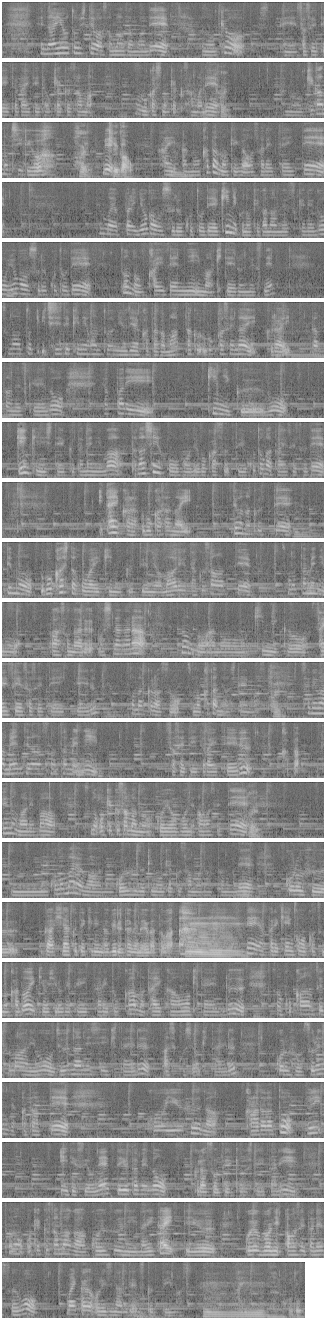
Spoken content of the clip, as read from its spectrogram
で内容としては様々であの今日、えーさせていただいていたお客様昔のお客様で、はい。あの怪我の治療はい。で怪我を。はい、うん。あの肩の怪我をされていてでもやっぱりヨガをすることで筋肉の怪我なんですけれど、うん。ヨガをすることでどんどん改善に今来ているんですね。その時一時的に本当に腕や肩が全く動かせないくらいだったんですけれどやっぱり筋肉を元気にしていくためには正しい方法で動かすっていうことが大切で痛いから動かさないではなくってうん。でも動かした方がいい筋肉っていうには周りにたくさんあってそのためにもパーソナルをしながらどんどんあの筋肉を再生させていっているそんなクラスをその方にはしています。はい。それはメンテナンスのためにさせていただいている方っていうのもあればそのお客様のご要望に合わせて、はい。うーんこの前はあのゴルフ好きのお客様だったのでゴルフが飛躍的に伸びるためのヨガとは。でやっぱり肩甲骨の可動域を広げていったりとか、まあ、体幹を鍛えるその股関節周りを柔軟にし鍛える足腰を鍛えるゴルフをするにあたってこういう風な体だとよりいいですよねっていうためのクラスを提供していたりそのお客様がこういう風になりたいっていうご要望に合わせたレッスンを毎回オリジナルで作っています。うーんなるほどは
